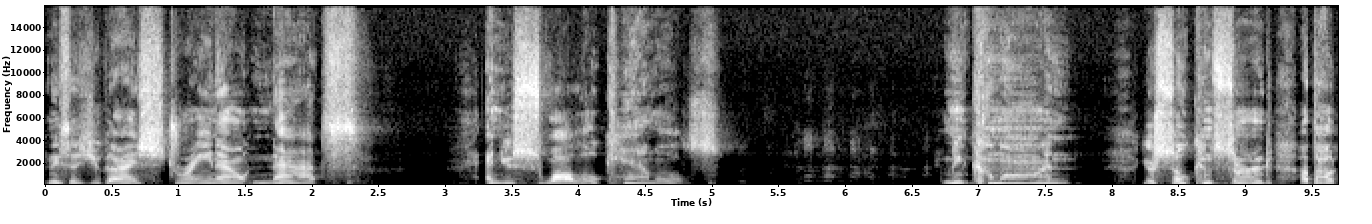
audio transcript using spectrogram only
And he says, You guys strain out gnats and you swallow camels. I mean, come on. You're so concerned about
